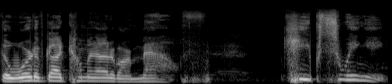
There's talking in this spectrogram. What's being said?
The Word of God coming out of our mouth. Keep swinging,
